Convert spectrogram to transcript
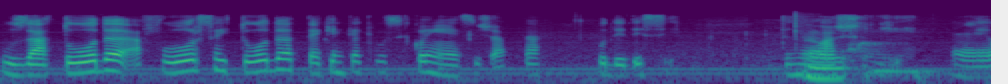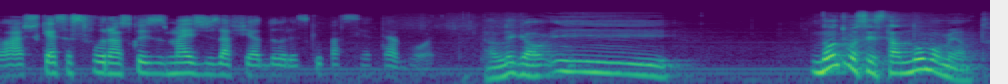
usar toda a força e toda a técnica que você conhece já para poder descer. Então, eu, ah, acho que, é, eu acho que essas foram as coisas mais desafiadoras que eu passei até agora. Ah, legal. E onde você está no momento?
